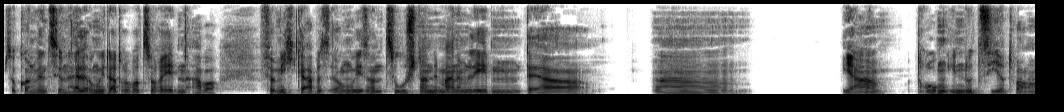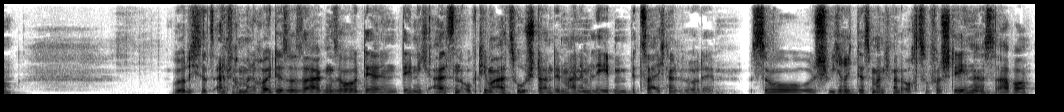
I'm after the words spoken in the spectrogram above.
so konventionell irgendwie darüber zu reden, aber für mich gab es irgendwie so einen Zustand in meinem Leben, der äh, ja drogeninduziert war, würde ich jetzt einfach mal heute so sagen, so der, den ich als einen Optimalzustand in meinem Leben bezeichnen würde. So schwierig das manchmal auch zu verstehen ist, aber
